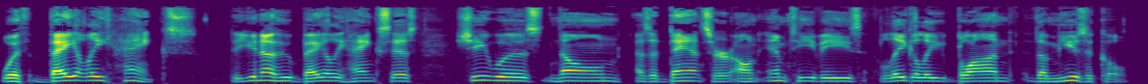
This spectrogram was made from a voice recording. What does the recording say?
with Bailey Hanks. Do you know who Bailey Hanks is? She was known as a dancer on MTV's Legally Blonde the Musical.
